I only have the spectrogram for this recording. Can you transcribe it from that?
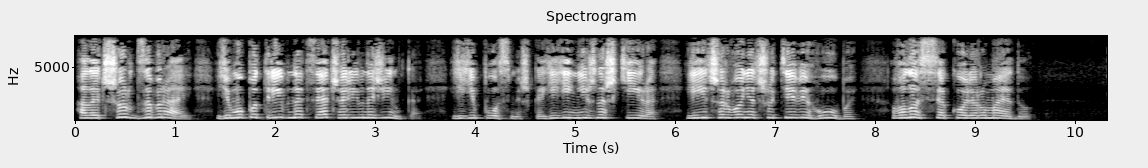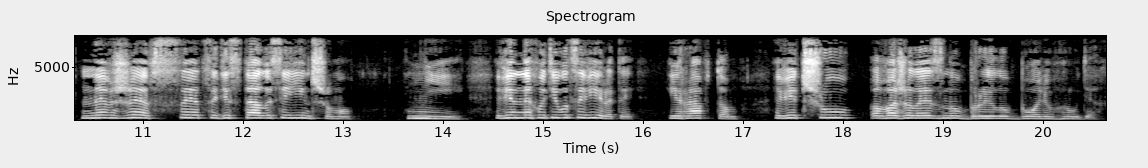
Але, чорт забирай, йому потрібна ця чарівна жінка, її посмішка, її ніжна шкіра, її червоні чуттєві губи, волосся кольору меду. Невже все це дісталося іншому? Ні, він не хотів у це вірити, і раптом відчув важелезну брилу болю в грудях.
